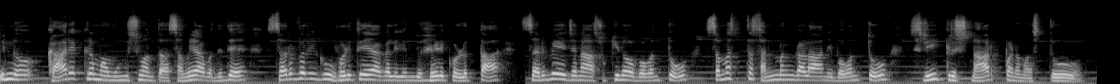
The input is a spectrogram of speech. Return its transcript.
ಇನ್ನು ಕಾರ್ಯಕ್ರಮ ಮುಗಿಸುವಂಥ ಸಮಯ ಬಂದಿದೆ. ಸರ್ವರಿಗೂ ಹೊಳಿತೆಯಾಗಲಿ ಎಂದು ಹೇಳಿಕೊಳ್ಳುತ್ತಾ ಸರ್ವೇ ಜನ ಸುಖಿನೋ ಭವಂತು ಸಮಸ್ತ ಸನ್ಮಂಗಳಾನಿ ಭವಂತು ಶ್ರೀಕೃಷ್ಣಾರ್ಪಣಮಸ್ತು.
